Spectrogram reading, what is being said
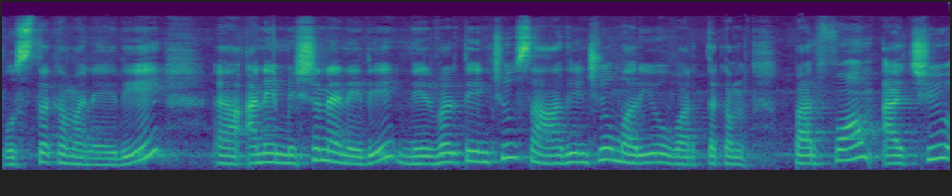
పుస్తకం అనేది అనే మిషన్ అనేది నిర్వర్తించు సాధించు మరియు వర్తకం పర్ఫామ్ అచీవ్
